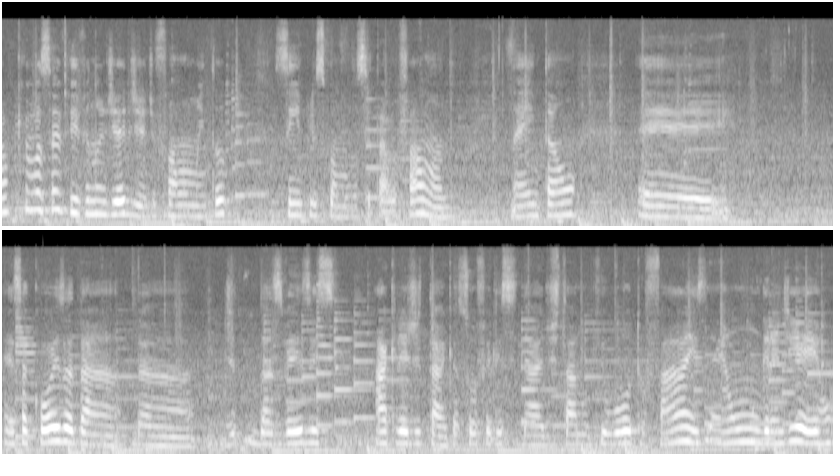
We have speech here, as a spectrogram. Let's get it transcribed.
ao que você vive no dia a dia de forma muito simples, como você estava falando, né? Então, é, essa coisa da, da de, das vezes acreditar que a sua felicidade está no que o outro faz é um grande erro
